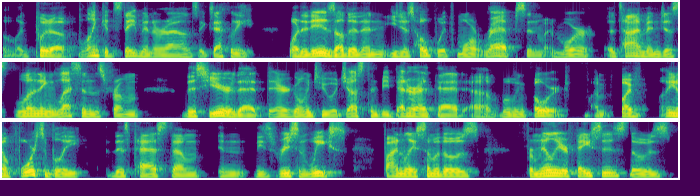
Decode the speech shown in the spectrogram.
like put a blanket statement around exactly what it is other than you just hope with more reps and, more time and just learning lessons from this year that they're going to adjust and be better at that uh, moving forward um, by you know forcibly this past um in these recent weeks finally some of those familiar faces those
